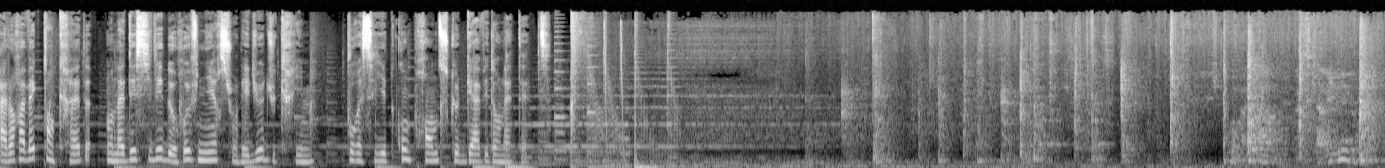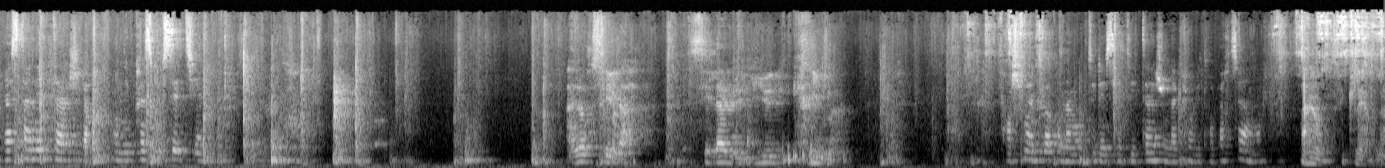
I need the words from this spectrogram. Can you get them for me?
Alors avec Tancred, on a décidé de revenir sur les lieux du crime pour essayer de comprendre ce que le gars avait dans la tête. On est presque arrivé, Il reste un étage là, on est presque septième. Alors c'est là, c'est là le lieu du crime. Franchement, une fois qu'on a monté les sept étages, on n'a plus envie de repartir. non Ah non, c'est clair. Là,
